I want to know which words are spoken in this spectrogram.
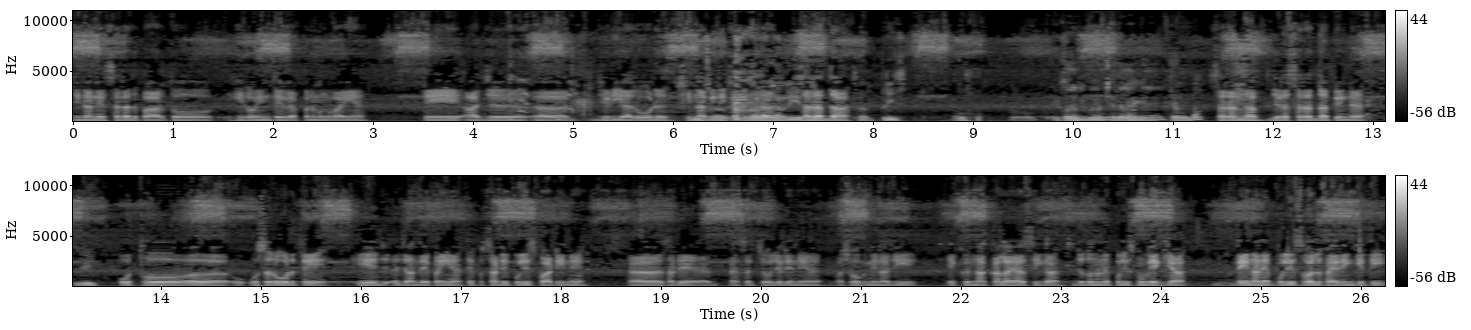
ਜਿਨ੍ਹਾਂ ਨੇ ਸਰਹੱਦ ਪਾਰ ਤੋਂ ਹੀਰੋਇਨ ਤੇ ਵੈਪਨ ਮੰਗਵਾਏ ਆ ਤੇ ਅੱਜ ਜਿਹੜੀ ਆ ਰੋਡ ਸ਼ੀਨਾ ਵੀ ਦੀ ਚੱਲ ਸਰਹੱਦ ਦਾ ਸਰ ਪਲੀਜ਼ ਕੋਈ ਮੱਛਰ ਪੈ ਗਿਆ ਚੱਲਦਾ ਸਰਹੱਦ ਦਾ ਜਿਹੜਾ ਸਰਹੱਦ ਦਾ ਪਿੰਡ ਹੈ ਜੀ। ਉਥੋਂ ਉਸ ਰੋਡ ਤੇ ਇਹ ਜ- ਜਾਂਦੇ ਪਏ ਆ ਤੇ ਸਾਡੀ ਪੁਲਿਸ ਪਾਰਟੀ ਨੇ ਅਹ, ਸਾਡੇ ਐਸਐਚਓ ਜਿਹੜੇ ਨੇ ਅਸ਼ੋਕ ਮੀਨਾ ਜੀ ਇੱਕ ਨਾਕਾ ਲਾਇਆ ਸੀਗਾ। ਜਦੋਂ ਉਹਨਾਂ ਨੇ ਪੁਲਿਸ ਨੂੰ ਵੇਖਿਆ ਤੇ ਇਹਨਾਂ ਨੇ ਪੁਲਿਸ ਵੱਲ ਫਾਇਰਿੰਗ ਕੀਤੀ।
